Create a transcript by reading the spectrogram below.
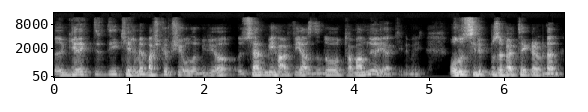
e, gerektirdiği kelime başka bir şey olabiliyor. Sen bir harfi yazdığında o tamamlıyor ya kelimeyi. Onu silip bu sefer tekrardan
